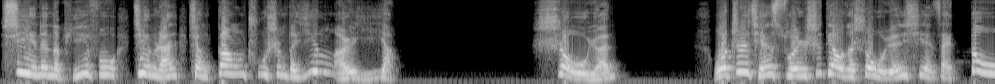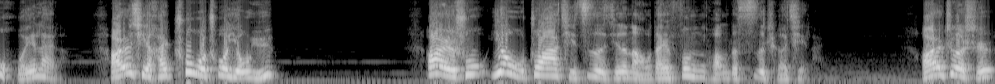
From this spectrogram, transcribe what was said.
细嫩的皮肤竟然像刚出生的婴儿一样。寿元，我之前损失掉的寿元现在都回来了，而且还绰绰有余。二叔又抓起自己的脑袋，疯狂地撕扯起来，而这时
